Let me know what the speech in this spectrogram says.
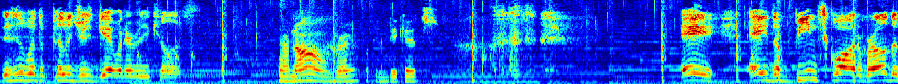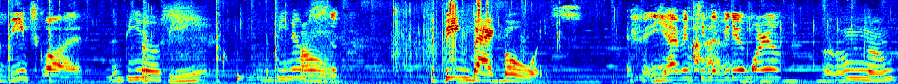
This is what the pillagers get whenever they kill us. I know, right? Fucking dickheads. Hey, hey, the bean squad, bro, the bean squad. The Beanos. Bean? The Beanos. Oh. The beanbag boys. you haven't seen the video, Mario? Oh, no.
